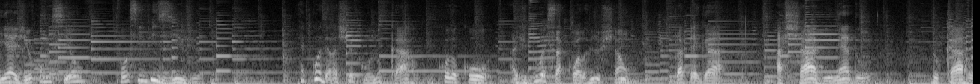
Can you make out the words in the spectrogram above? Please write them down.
e agiu como se eu fosse invisível. É quando ela chegou no carro e colocou as duas sacolas no chão para pegar a chave né, do, do carro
